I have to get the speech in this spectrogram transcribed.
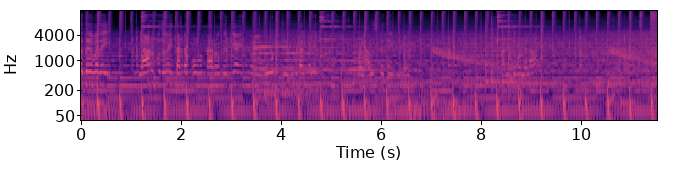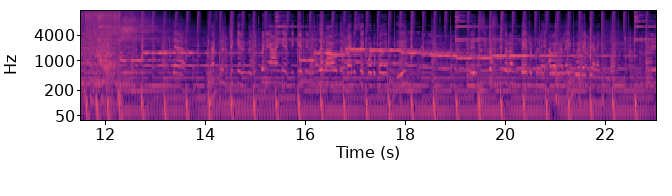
அதிர்ஷ்ட தேவதை யார் முதுகை தட்ட போகின்றாரோ தெரியா? இன்னும் ஓடி ஓரிரு நிமிடங்களில் உங்கள் அதிர்ஷ்டத்தை நீங்கள் அறிந்து கொள்ளலாம். இந்த ரஃபிள் டிக்கெட் இந்த விற்பனையாகிய டிக்கெட்டின் முதலாவது பரிசை கொடுப்பதற்கு திரு சிவசுந்தரம் வேலுப்பிள்ளை அவர்களை மேடைக்கு அழைக்கின்றோம். திரு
